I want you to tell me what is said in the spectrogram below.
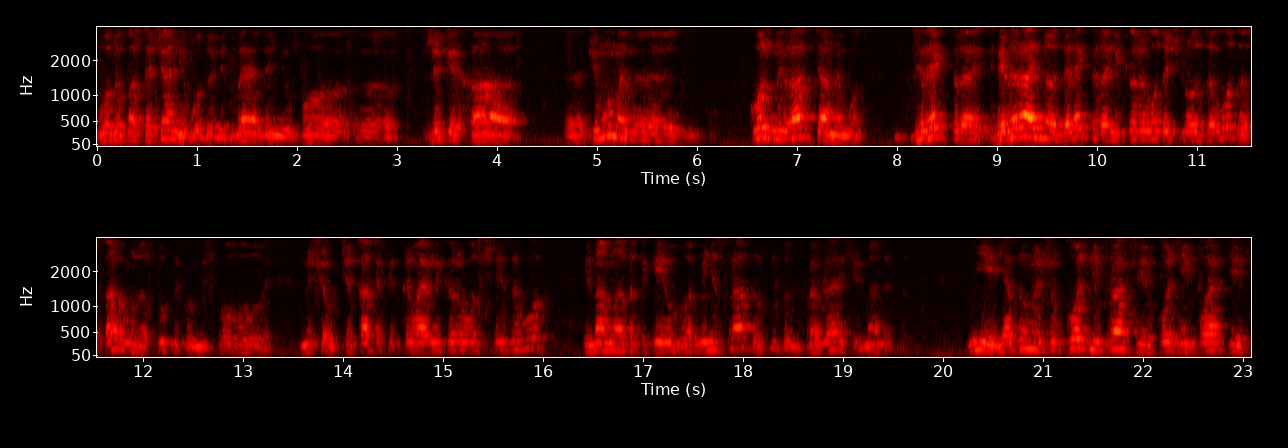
водопостачанню, водовідведенню, по е, ЖКХ. Е, чому ми е, кожен раз тянемо директора, генерального директора лікароводочного заводу ставимо заступником міського голови? Ну що, в Черкасах відкриваємо лікароводочний завод, і нам треба такий адміністратор, тут управляючий менеджер. Ні, я думаю, що в кожній фракції, в кожній партії,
